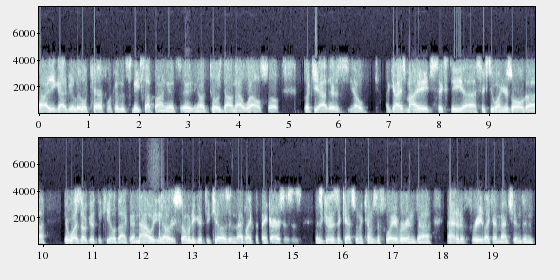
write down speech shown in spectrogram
Uh, you got to be a little careful because it sneaks up on you. It's uh, you know it goes down that well. So, but yeah, there's you know a guys my age, 60, uh, 61 years old. Uh, there was no good tequila back then. Now you know there's so many good tequilas, and I'd like to think ours is as, as good as it gets when it comes to flavor and uh, additive free, like I mentioned, and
